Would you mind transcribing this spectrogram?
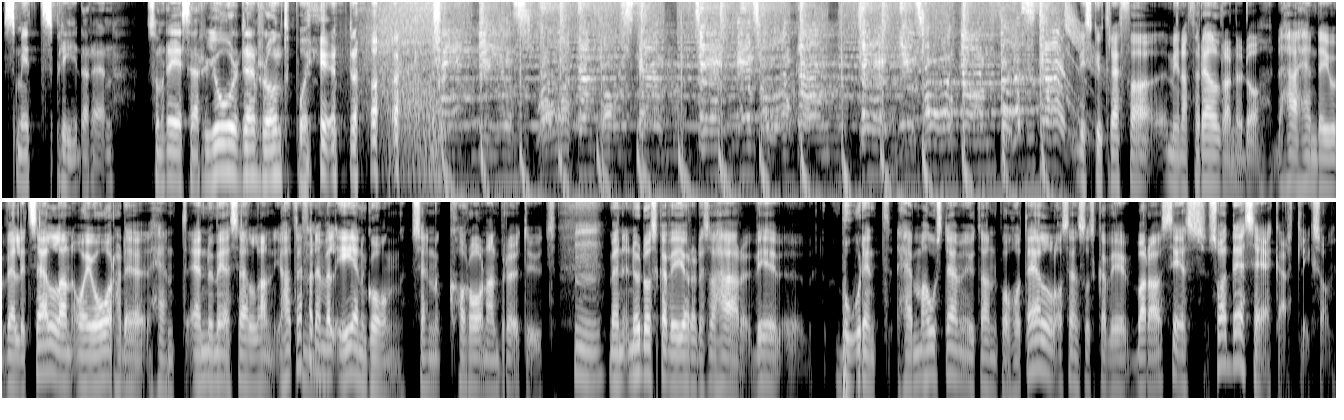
smittspridaren som reser jorden runt på en dag. Vi skulle träffa mina föräldrar nu då. Det här hände ju väldigt sällan och i år har det hänt ännu mer sällan. Jag har träffat dem väl en gång sen coronan bröt ut. Mm. Men nu då ska vi göra det så här. Vi bor inte hemma hos dem utan på hotell och sen så ska vi bara ses så att det är säkert liksom.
